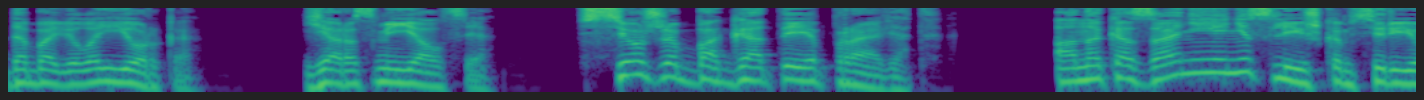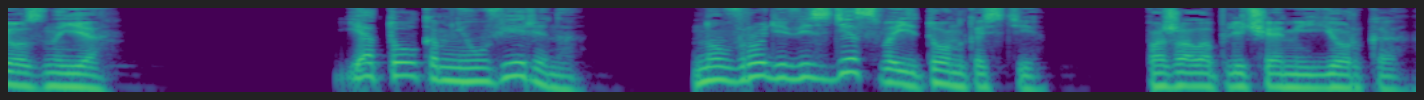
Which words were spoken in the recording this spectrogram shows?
добавила Йорка. Я рассмеялся. Все же богатые правят. А наказания не слишком серьезные. Я толком не уверена, но вроде везде свои тонкости, пожала плечами Йорка.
